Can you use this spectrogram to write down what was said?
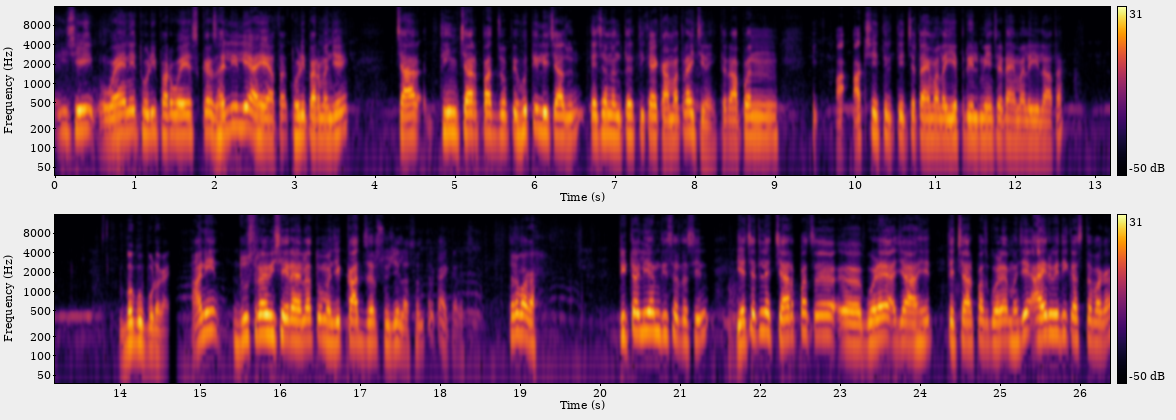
ही शेळी वयाने थोडीफार वयस्कर झालेली आहे आता थोडीफार म्हणजे चार तीन चार पाच झोपे होतील हिचे अजून. त्याच्यानंतर ती काय कामात राहायची नाही. तर आपण आ- अक्षय तृतीयेच्या टायमाला एप्रिल मेच्या टायमाला येईल आता. बघू पुढं काय. आणि दुसरा विषय राहिला तो म्हणजे काच जर सुजेल असेल तर काय करायचं? तर बघा टिटालियम दिसत असेल. याच्यातल्या चार पाच गोळ्या ज्या आहेत त्या चार पाच गोळ्या म्हणजे आयुर्वेदिक असतं बघा.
